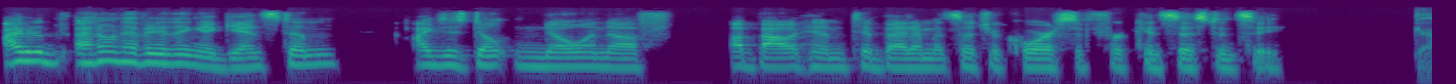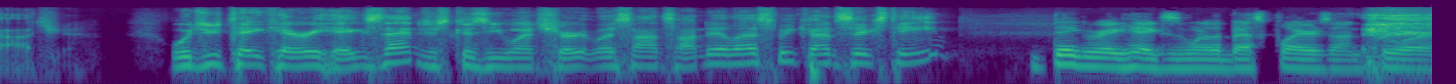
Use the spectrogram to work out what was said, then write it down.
I I don't have anything against him. I just don't know enough about him to bet him at such a course for consistency. Gotcha. Would you take Harry Higgs then, just because he went shirtless on Sunday last week on 16? Big Rig Higgs is one of the best players on tour,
